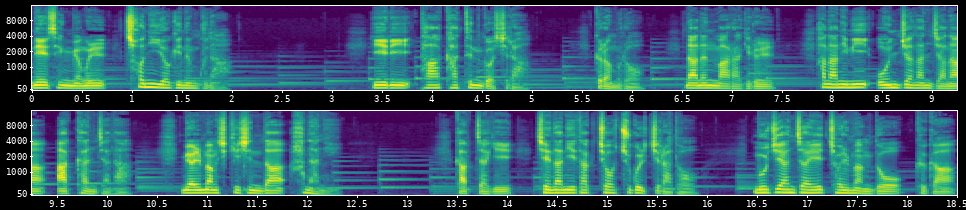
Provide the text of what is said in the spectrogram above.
내 생명을 천히 여기는구나. 일이 다 같은 것이라. 그러므로 나는 말하기를 하나님이 온전한 자나 악한 자나 멸망시키신다 하나니. 갑자기 재난이 닥쳐 죽을지라도 무지한 자의 절망도 그가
